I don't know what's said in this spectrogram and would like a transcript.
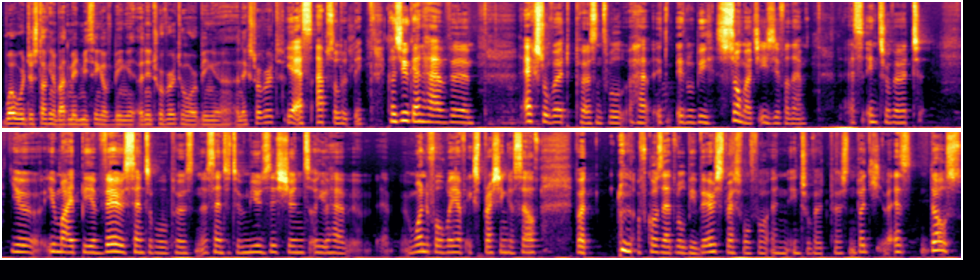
what we're just talking about made me think of being an introvert or being a, an extrovert? yes absolutely. Because you can have um, extrovert persons will have it it will be so much easier for them. As introvert you you might be a very sensible person a sensitive musician or you have a, a wonderful way of expressing yourself but of course that will be very stressful for an introvert person. But as those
